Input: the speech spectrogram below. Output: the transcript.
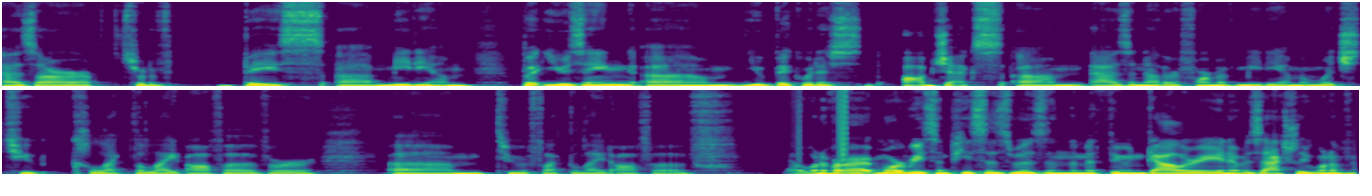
as our sort of base uh, medium, but using um, ubiquitous objects um, as another form of medium in which to collect the light off of or um, to reflect the light off of. Yeah, one of our more recent pieces was in the Methuen Gallery, and it was actually one of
